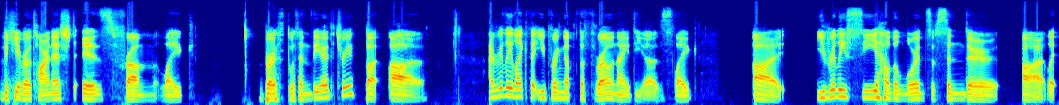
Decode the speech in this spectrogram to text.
the hero tarnished, is from like birthed within the Erdtree, but uh, I really like that you bring up the throne ideas. Like, uh, you really see how the Lords of Cinder, uh, like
